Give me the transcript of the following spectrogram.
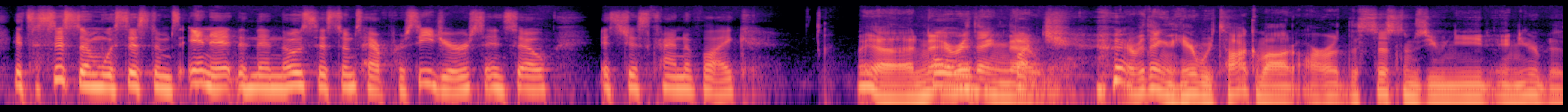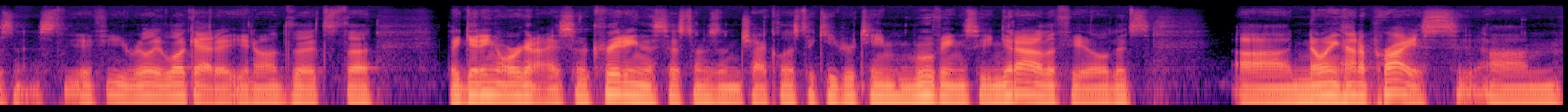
It's a system with systems in it, and then those systems have procedures, and so it's just kind of like Yeah, and everything that everything here we talk about are the systems you need in your business. If you really look at it, you know, that's the the getting organized. So creating the systems and checklists to keep your team moving so you can get out of the field. It's uh, knowing how to price. Um,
